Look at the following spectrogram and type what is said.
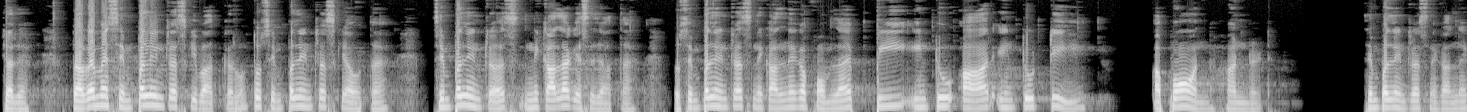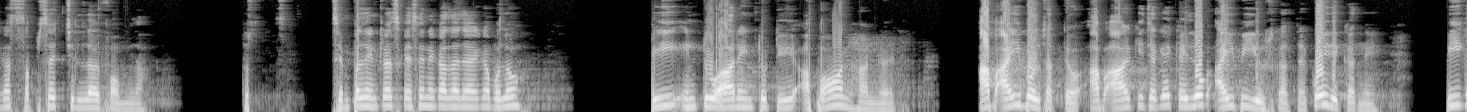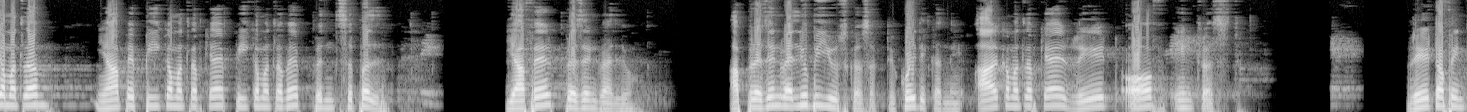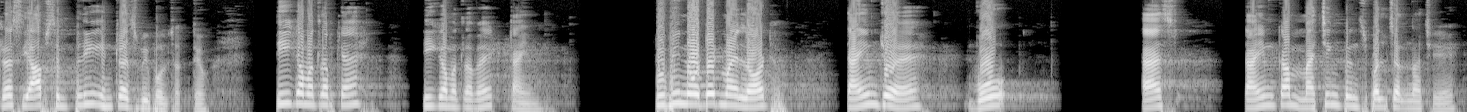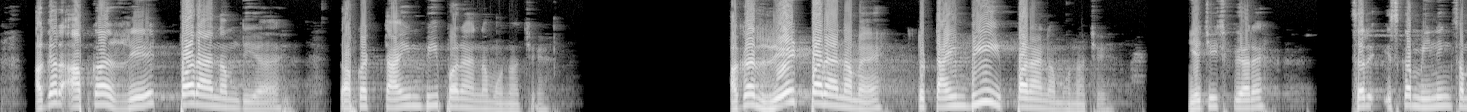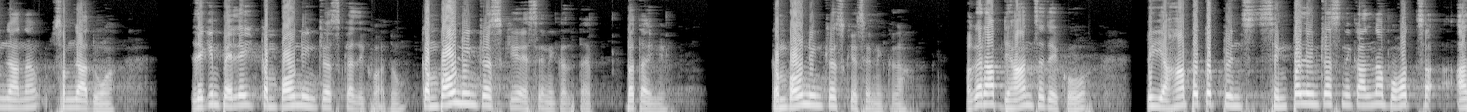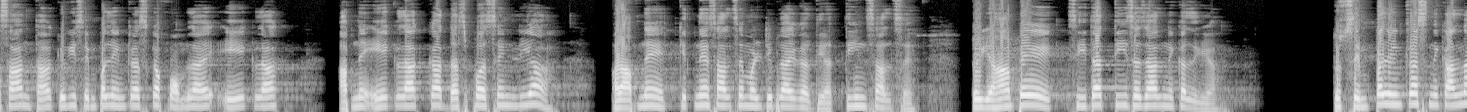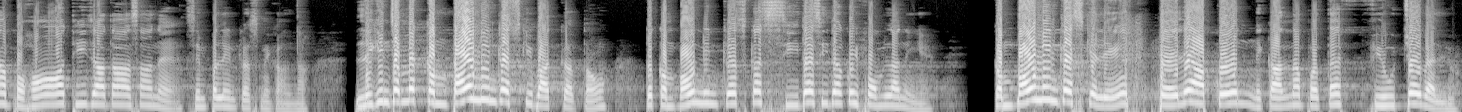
चले। तो अगर मैं सिंपल इंटरेस्ट की बात करूँ तो सिंपल इंटरेस्ट क्या होता है? सिंपल इंटरेस्ट निकाला कैसे जाता है? तो सिंपल इंटरेस्ट निकालने का फॉर्मूला है P into R into T upon hundred simple interest निकालने का सबसे चिल्लर फॉर्मूला तो सिंपल इंटरेस्ट कैसे निकाला जाएगा बोलो? P into R into T upon hundred आप आई बोल सकते हो. आप आर की जगह कई लोग आई पी यूज़ करते हैं. कोई दिक्कत नहीं. P का मतलब यहाँ पे P का मतलब क्या है? P का मतलब है प्रिंसिपल या फिर प्रेजेंट वैल्यू आप प्रेजेंट वैल्यू भी यूज़ कर सकते हो, कोई दिक्कत नहीं। आर का मतलब क्या है? Rate of interest rate of interest या आप सिंपली इंटरेस्ट भी बोल सकते हो। टी का मतलब क्या है? टी का मतलब है time to be noted my lord time जो है, वो एज टाइम का मैचिंग प्रिंसिपल चलना चाहिए। अगर आपका रेट पर एनम दिया है तो आपका टाइम भी पर एनम होना चाहिए। अगर रेट पर एनम है तो टाइम भी पर एनम होना चाहिए। ये चीज़ क्लियर है? सर इसका मीनिंग समझाना, समझा दूँगा। लेकिन पहले कंपाउंड इंटरेस्ट का लिखवा दूँ। कंपाउंड इंटरेस्ट कैसे निकलता है? बताइए। कंपाउंड इंटरेस्ट कैसे निकला? अगर आप ध्यान से देखो तो यहाँ पे तो सिंपल इंटरेस्ट निकालना बहुत आसान था, क्योंकि सिंपल इंटरेस्ट का फॉर्मूला है एक लाख। आपने एक लाख का दस परसेंट लिया और आपने कितने साल से मल्टीप्लाई कर दिया? तीन साल से। तो यहाँ पे सीधा तीस हज़ार निकल गया। तो सिंपल इंटरेस्ट निकालना बहुत ही ज़्यादा आसान है सिंपल इंटरेस्ट निकालना। लेकिन जब मैं कंपाउंड इंटरेस्ट की बात करता हूँ तो कंपाउंड इंटरेस्ट का सीधा सीधा कोई फॉर्मूला नहीं है। कंपाउंड इंटरेस्ट के लिए पहले आपको निकालना पड़ता है फ्यूचर वैल्यू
